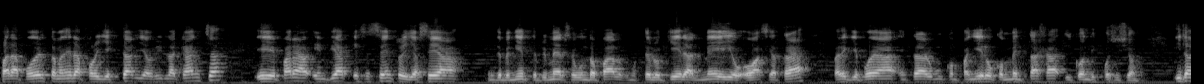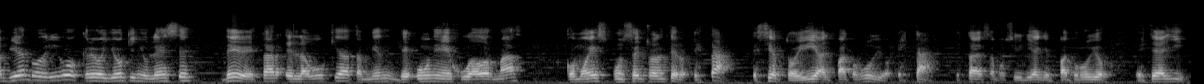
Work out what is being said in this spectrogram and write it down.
para poder de esta manera proyectar y abrir la cancha eh, para enviar ese centro, ya sea independiente, primer, segundo palo, como usted lo quiera, al medio o hacia atrás, para que pueda entrar un compañero con ventaja y con disposición. Y también, Rodrigo, creo yo que Ñulense debe estar en la búsqueda también de un eh, jugador más, como es un centro delantero. Está, es cierto, hoy día el Pato Rubio está, está esa posibilidad que el Pato Rubio esté allí.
